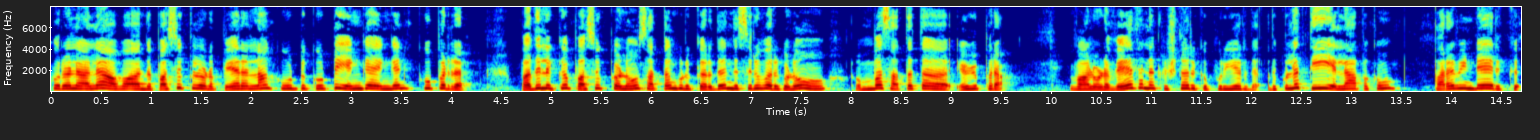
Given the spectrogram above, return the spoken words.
குரலால் அவ அந்த பசுக்களோட பேரெல்லாம் கூட்டு கூட்டு எங்கே எங்கேன்னு கூப்பிடுறார். பதிலுக்கு பசுக்களும் சத்தம் கொடுக்கறது இந்த சிறுவர்களும் ரொம்ப சத்தத்தை எழுப்புறா. இவாளோட வேதனை கிருஷ்ணருக்கு புரியறது. அதுக்குள்ளே தீ எல்லா பக்கமும் பரவிண்டே இருக்கு.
